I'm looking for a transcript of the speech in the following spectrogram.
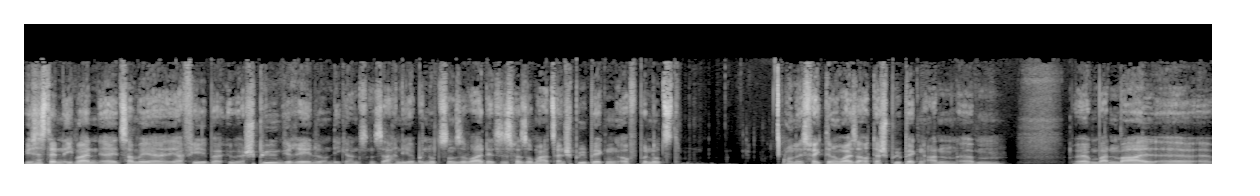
Wie ist es denn? Ich meine, äh, jetzt haben wir ja, ja viel über, über Spülen geredet und die ganzen Sachen, die wir benutzen und so weiter. Jetzt ist es so, man hat sein Spülbecken oft benutzt und es fängt ja normalerweise auch das Spülbecken an, ähm, irgendwann mal äh, äh,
